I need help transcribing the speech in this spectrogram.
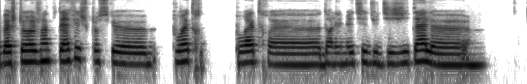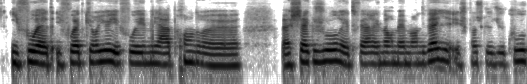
bah, je te rejoins tout à fait. Je pense que pour être, pour être dans les métiers du digital, il faut être, il faut être curieux, il faut aimer apprendre euh, bah, chaque jour et de faire énormément de veille. Et je pense que du coup,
